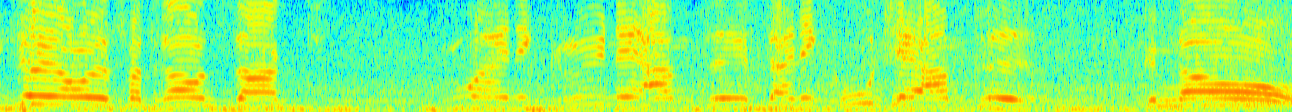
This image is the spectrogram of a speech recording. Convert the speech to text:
DJ eures Vertrauens sagt, nur eine grüne Ampel ist eine gute Ampel. Genau.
